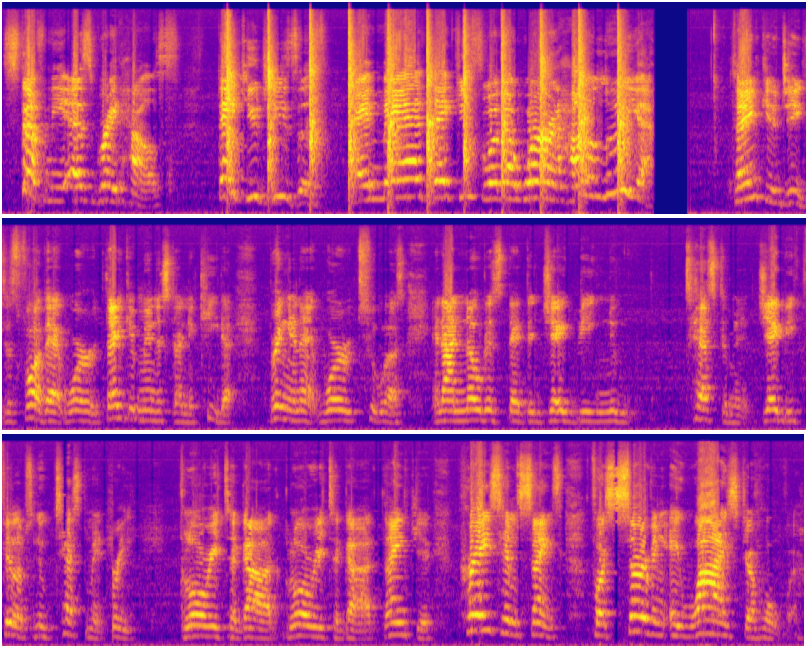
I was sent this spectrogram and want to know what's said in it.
Stephanie S. Greathouse. Thank you, Jesus. Amen. Thank you for that word. Hallelujah. Thank you, Jesus, for that word. Thank you, Minister Nikita, bringing that word to us. And I noticed that the JB New Testament, JB Phillips New Testament, free. Glory to God. Glory to God. Thank you. Praise Him, saints, for serving a wise Jehovah.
